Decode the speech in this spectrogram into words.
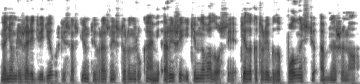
На нем лежали две девушки со скинутыми в разные стороны руками, рыжие и темноволосые, тело которой было полностью обнажено.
